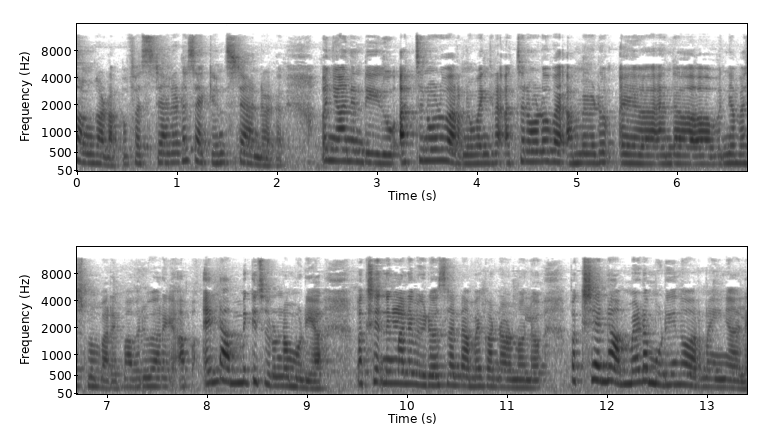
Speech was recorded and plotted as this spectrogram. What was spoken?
സങ്കടം. അപ്പോൾ ഫസ്റ്റ് സ്റ്റാൻഡേർഡ് സെക്കൻഡ് സ്റ്റാൻഡേർഡ് അപ്പോൾ ഞാൻ എന്ത് ചെയ്തു? അച്ഛനോട് പറഞ്ഞു. ഭയങ്കര അച്ഛനോട് അമ്മയോട് അമ്മയോടും എന്താ ഞാൻ വിഷമം പറയും. അപ്പോൾ അവർ പറയും അപ്പം എന്റെ അമ്മയ്ക്ക് ചുരുണ്ട മുടിയാണ് പക്ഷേ നിങ്ങൾ എന്റെ വീഡിയോസിൽ എന്റെ അമ്മയെ കണ്ടാണല്ലോ. പക്ഷേ എന്റെ അമ്മയുടെ മുടി എന്ന് പറഞ്ഞു കഴിഞ്ഞാൽ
